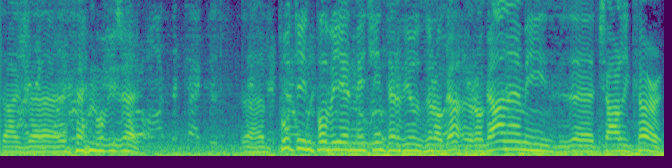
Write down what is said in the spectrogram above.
Także mówi, że Putin powinien mieć interwiu z Roga, Roganem i z e, Charlie Kirk.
